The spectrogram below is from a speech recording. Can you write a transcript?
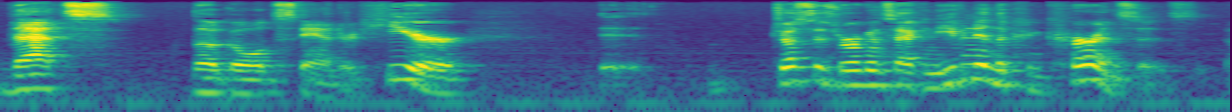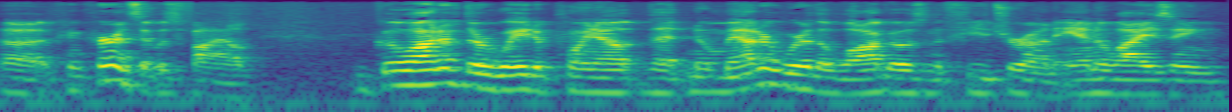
that's the gold standard. Here, Justice Roggensack, and even in the concurrences, uh, concurrence that was filed, go out of their way to point out that no matter where the law goes in the future on analyzing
